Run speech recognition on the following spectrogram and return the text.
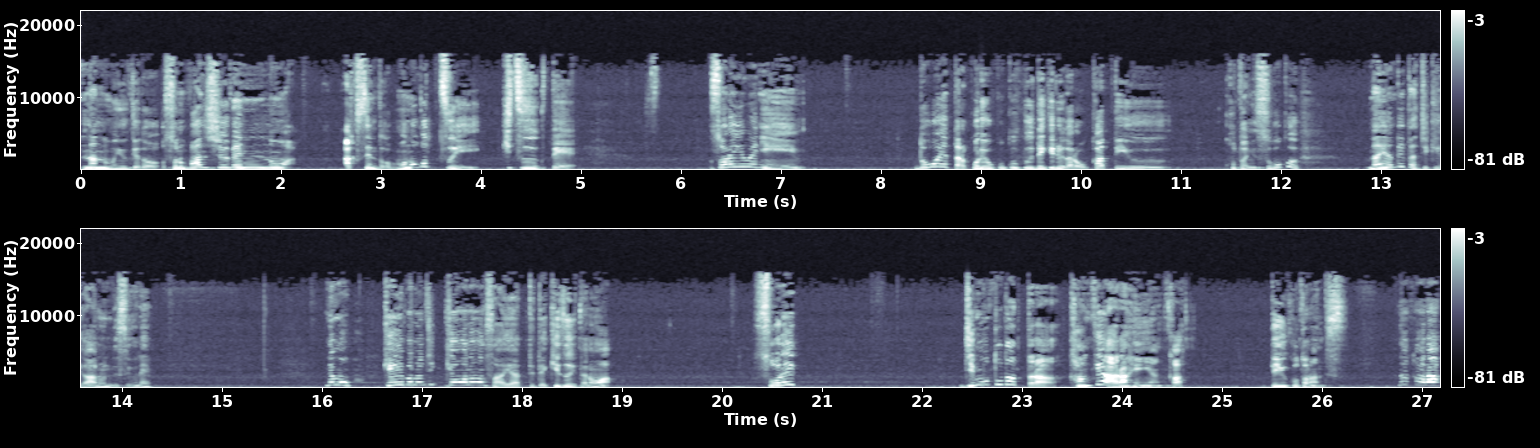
何度も言うけどその晩秋弁のアクセントが物ごっついきつくてそれゆえにどうやったらこれを克服できるだろうかっていうことにすごく悩んでた時期があるんですよね。でも競馬の実況アナウンサーやってて気づいたのはそれ地元だったら関係あらへんやんかっていうことなんです。だから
